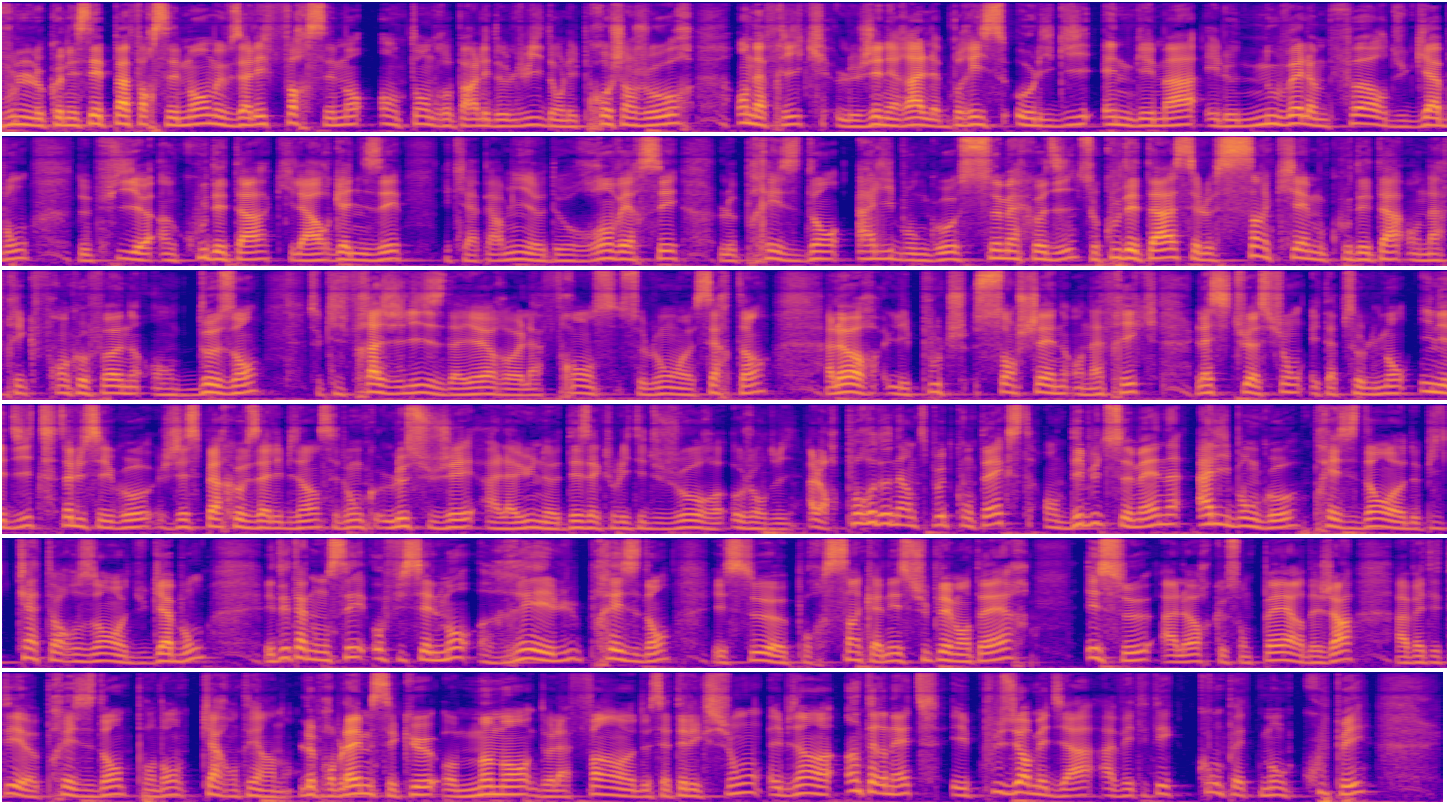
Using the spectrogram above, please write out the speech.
Vous ne le connaissez pas forcément, mais vous allez forcément entendre parler de lui dans les prochains jours. En Afrique, le général Brice Oligui Nguema est le nouvel homme fort du Gabon depuis euh, un coup d'État qu'il a organisé et qui a permis euh, de renverser le président Ali Bongo ce mercredi. Ce coup d'État, c'est le cinquième coup d'État en Afrique francophone en deux ans, ce qui fragilise d'ailleurs euh, la France selon certains. Alors, les putschs s'enchaînent en Afrique, la situation est absolument inédite. Salut c'est Hugo, j'espère que vous allez bien, c'est donc le sujet à la une des actualités du jour aujourd'hui. Alors, pour redonner un petit peu de contexte, en début de semaine, Ali Bongo, président depuis 14 ans du Gabon, était annoncé officiellement réélu président, et ce pour 5 années supplémentaires et ce alors que son père déjà avait été président pendant 41 ans. Le problème c'est que au moment de la fin de cette élection, eh internet et plusieurs médias avaient été complètement coupés.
